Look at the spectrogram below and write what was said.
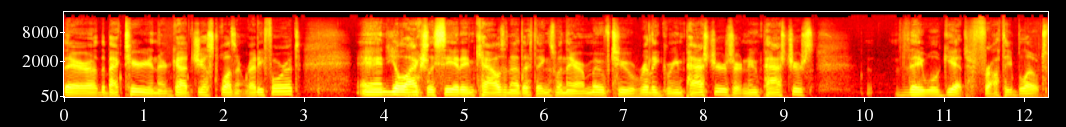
their the bacteria in their gut just wasn't ready for it. And you'll actually see it in cows and other things when they are moved to really green pastures or new pastures they will get frothy bloat.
